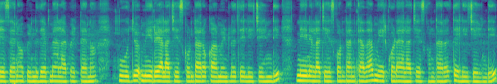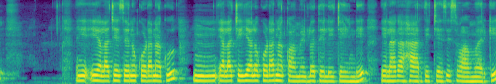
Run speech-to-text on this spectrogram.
చేశానో పిండి దీపం ఎలా పెట్టానో పూజ మీరు ఎలా చేసుకుంటారో కామెంట్లో తెలియచేయండి. నేను ఇలా చేసుకుంటాను కదా మీరు కూడా ఎలా చేసుకుంటారో తెలియచేయండి. ఎలా చేసానో కూడా నాకు ఎలా చెయ్యాలో కూడా నాకు కామెంట్లో తెలియచేయండి. ఇలాగ హారతి ఇచ్చేసి స్వామివారికి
